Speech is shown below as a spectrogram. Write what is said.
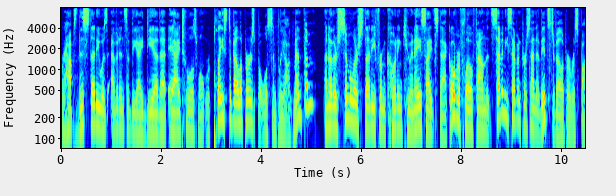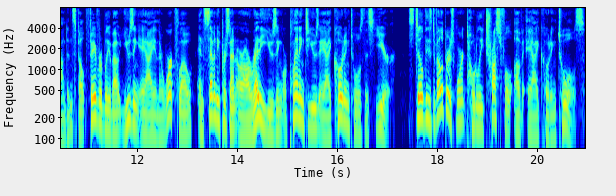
Perhaps this study was evidence of the idea that AI tools won't replace developers but will simply augment them. Another similar study from coding Q&A site Stack Overflow found that 77% of its developer respondents felt favorably about using AI in their workflow, and 70% are already using or planning to use AI coding tools this year. Still, these developers weren't totally trustful of AI coding tools.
